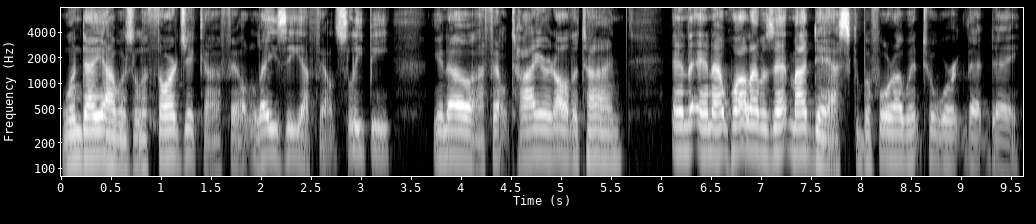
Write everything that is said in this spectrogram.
One day I was lethargic, I felt lazy, I felt sleepy. You know, I felt tired all the time. And, and I, while I was at my desk before I went to work that day,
